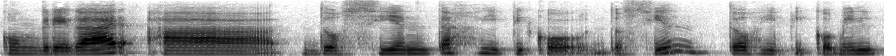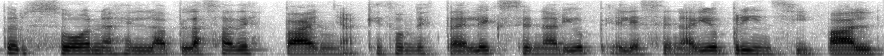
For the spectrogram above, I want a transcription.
congregar a 200 y pico, 200 y pico mil personas en la Plaza de España, que es donde está el escenario, principal.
